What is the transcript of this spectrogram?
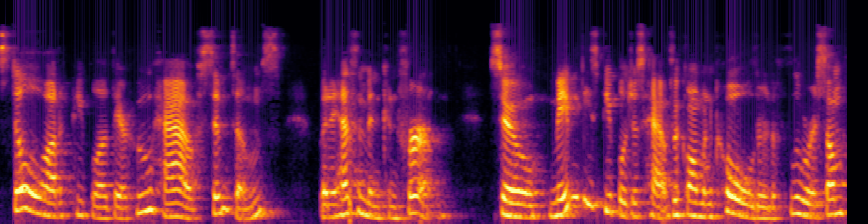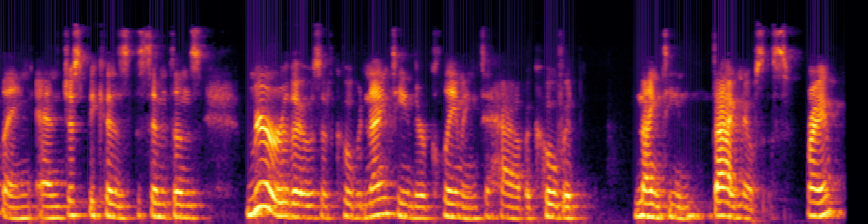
still a lot of people out there who have symptoms, but it hasn't been confirmed. So maybe these people just have the common cold or the flu or something, and just because the symptoms mirror those of COVID 19, they're claiming to have a COVID 19 diagnosis, right?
